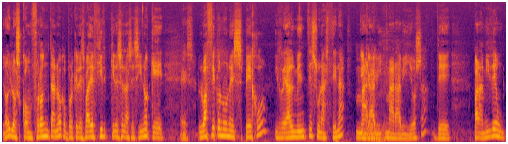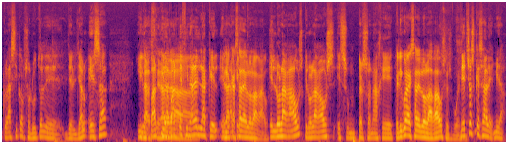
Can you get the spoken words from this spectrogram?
¿no? y los confronta, ¿no? porque les va a decir quién es el asesino, que Es- lo hace con un espejo y realmente es una escena maravillosa de para mí de un clásico absoluto de- del Yalo. Esa y, Y la, la par- y la parte la- final en la que en la casa que- de Lola Gauss. El Lola Gauss, que Lola Gauss es un personaje película que sale Lola Gauss es buena de hecho, es que sale, mira,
